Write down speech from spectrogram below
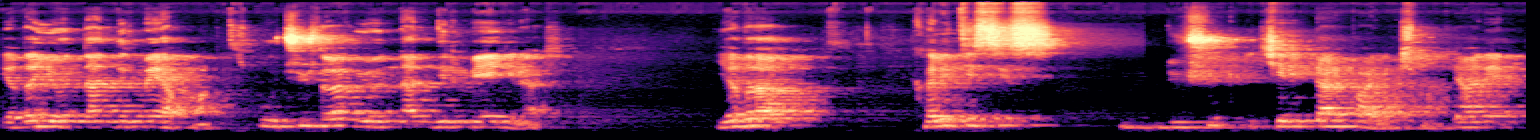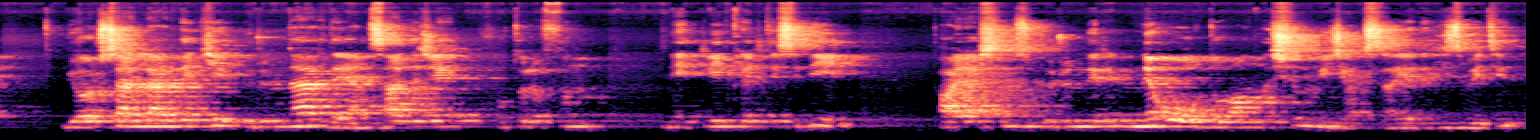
ya da yönlendirme yapmaktır. Bu üçüncü taraf yönlendirmeye girer. Ya da kalitesiz, düşük içerikler paylaşmak. Yani görsellerdeki ürünler de yani sadece fotoğrafın netliği kalitesi değil, paylaştığınız ürünlerin ne olduğu anlaşılmayacaksa ya da hizmetin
